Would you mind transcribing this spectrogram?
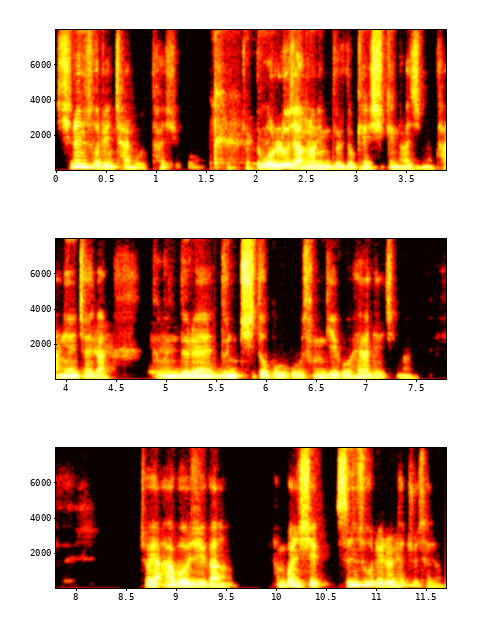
싫은 소리는 잘 못하시고 원로 장로님들도 계시긴 하지만 당연히 저희가 그분들의 눈치도 보고 섬기고 해야 되지만 저희 아버지가 한 번씩 쓴소리를 해주세요.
